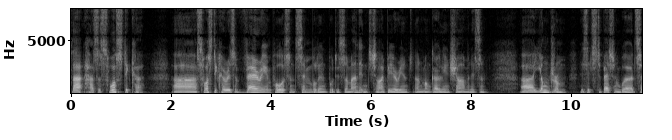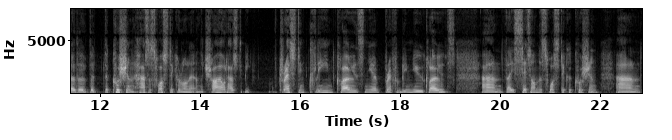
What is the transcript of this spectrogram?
that has a swastika. Uh, swastika is a very important symbol in Buddhism and in Siberian and Mongolian shamanism uh, is its Tibetan word. So the, the, the cushion has a swastika on it, and the child has to be dressed in clean clothes, you know, preferably new clothes, and they sit on the swastika cushion, and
